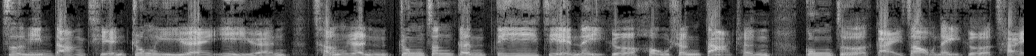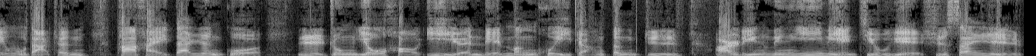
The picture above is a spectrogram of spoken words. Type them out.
自民党前众议院议员，曾任中曾根第一届内阁后生大臣，宫泽改造内阁财务大臣。他还担任过。日中友好议员联盟会长等职。二零零一年九月十三日，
